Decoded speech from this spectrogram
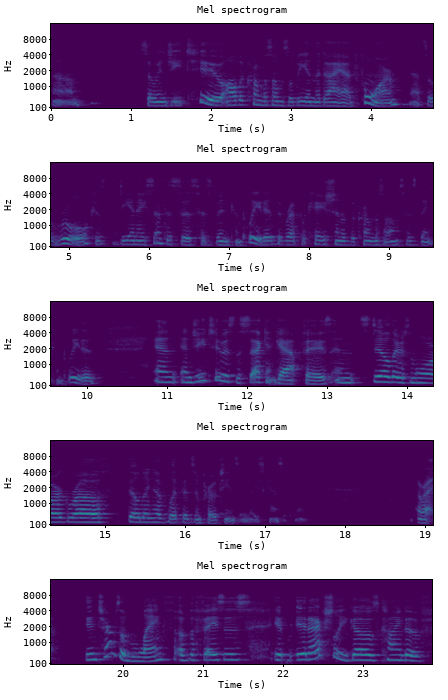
Um, so in G2, all the chromosomes will be in the dyad form. That's a rule because the DNA synthesis has been completed. The replication of the chromosomes has been completed. And, and G2 is the second gap phase, and still there's more growth, building of lipids and proteins and these kinds of things. All right. In terms of length of the phases, it, it actually goes kind of,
